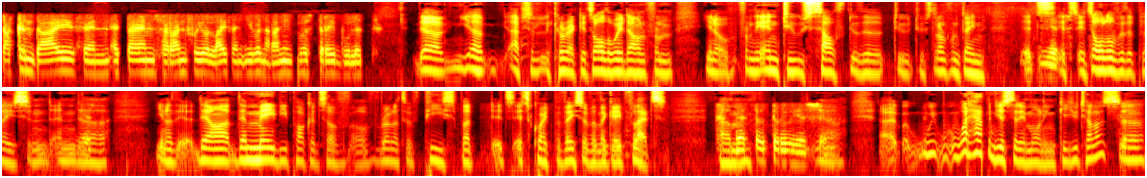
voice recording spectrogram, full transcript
duck and dive, and at times run for your life, and even run into a stray bullet. Uh, yeah, absolutely correct. It's all the way down from, you know, from the end to south to the to to Strandfontein. It's yes. it's it's all over the place, and and yes. uh, you know there, there, are there may be pockets of, of relative peace, but it's it's quite pervasive in the Cape Flats. Um, That's so true. Yes. Yeah. Uh, we, what happened yesterday morning? Can you tell us? Uh,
